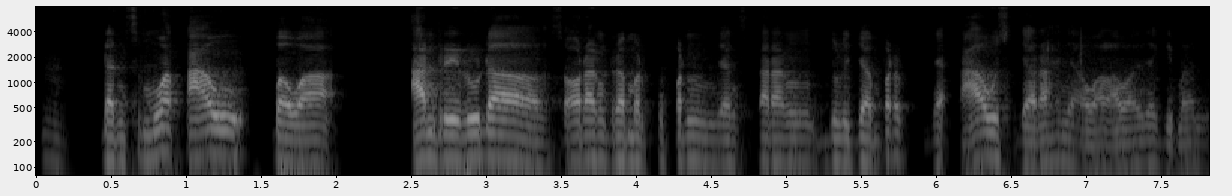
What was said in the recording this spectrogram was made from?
Hmm. dan semua tahu bahwa Andri Rudal seorang drummer Pupen yang sekarang Juli Jumper nggak tahu sejarahnya awal-awalnya gimana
